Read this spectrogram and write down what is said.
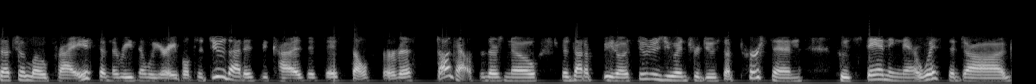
such a low price. And the reason we are able to do that is because it's a self-service doghouse. So there's no, there's not a, you know, as soon as you introduce a person who's standing there with the dog,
